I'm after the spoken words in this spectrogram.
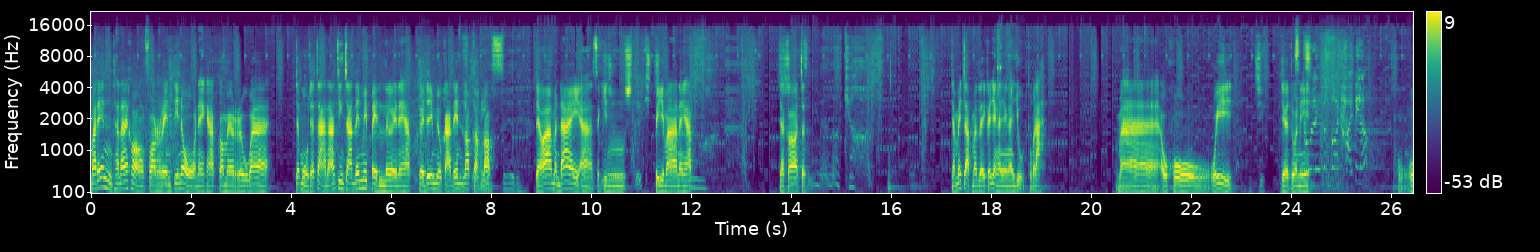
มาเล่นทางด้านของ Florentino นะครับ ก็ไม่รู้ว่าจะหมูจะจ่านะ จริงจานเล่นไม่เป็นเลยนะครับ เคยได้มีโอกาสเล่นรอบสองรอบ แต่ว่ามันได้อ่าสกินฟรีมานะครับ แล้วก็จะ จะไม่จับมันเลยก็ยังไงยังไงอยู่ถูกปะล่ะมา โอ้โหเว้ยเจอตัวนี้โอ้โห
